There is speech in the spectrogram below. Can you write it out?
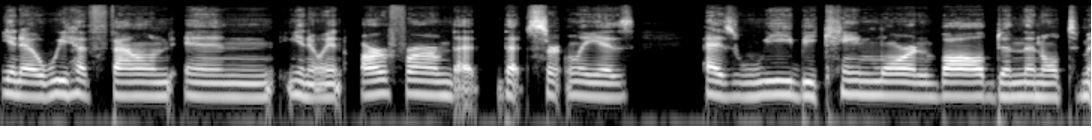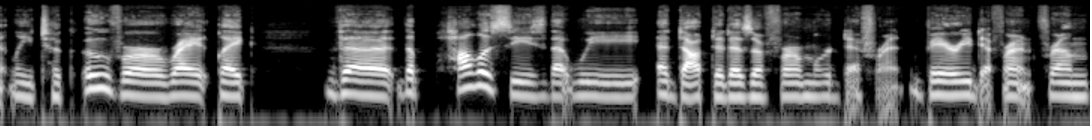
You know, we have found in, you know, in our firm that that certainly is as we became more involved and then ultimately took over, right? Like the the policies that we adopted as a firm were different, very different from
